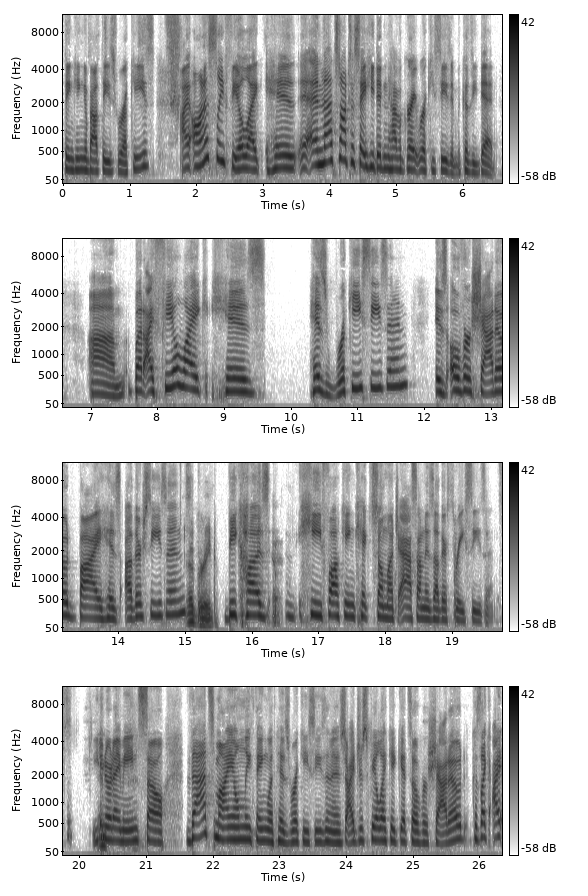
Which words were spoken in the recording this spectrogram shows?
thinking about these rookies. I honestly feel like his and that's not to say he didn't have a great rookie season because he did. Um, but I feel like his his rookie season is overshadowed by his other seasons Agreed. because he fucking kicked so much ass on his other three seasons. You know what I mean? So that's my only thing with his rookie season is I just feel like it gets overshadowed because, like, I,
